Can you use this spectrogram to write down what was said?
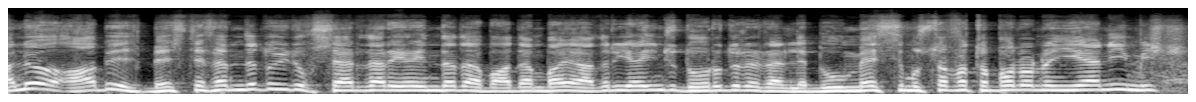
alo abi Best FM'de duyduk Serdar yayında da adam bayağıdır yayıncı doğrudur herhalde. Bu Messi Mustafa Topaloğlu'nun yeğeniymiş.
